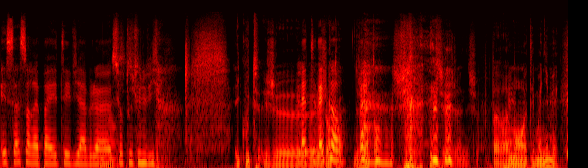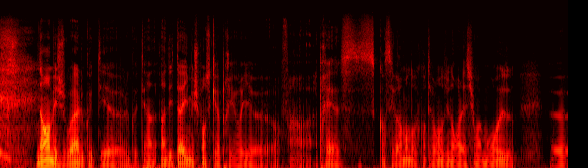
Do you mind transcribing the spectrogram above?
ouais. Et ça, ça aurait pas été viable Non, sur toute sûr. une vie. Écoute, je. Là, t'es d'accord J'entends. J'entends. je, je, je- je peux pas vraiment témoigner, mais. Non, mais je vois le côté, euh, le côté un, détail, mais je pense qu'a priori, euh, enfin, après, quand c'est vraiment, t'es vraiment dans une relation amoureuse, euh,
